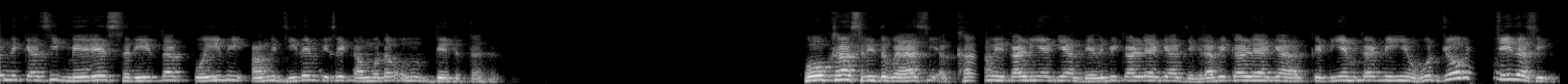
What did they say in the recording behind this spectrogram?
ਉਹਨੇ ਕਿਹਾ ਸੀ ਮੇਰੇ ਸਰੀਰ ਦਾ ਕੋਈ ਵੀ ਅੰਗ ਜਿਹਦੇ ਵੀ ਕਿਸੇ ਕੰਮ ਆਉਂਦਾ ਉਹਨੂੰ ਦੇ ਦਿੱਤਾ ਜਾਵੇ। ਖੋਖਰਾ ਸਰੀਰ ਦਬਾਇਆ ਸੀ ਅੱਖਾਂ ਵੀ ਕੱਢ ਲਈਆਂ ਗਿਆ ਦਿਲ ਵੀ ਕੱਢ ਲਿਆ ਗਿਆ ਜਿਗਰਾ ਵੀ ਕੱਢ ਲਿਆ ਗਿਆ ਕਿਡਨੀਆਂ ਵੀ ਕੱਢ ਲਈਆਂ ਹੋਰ ਜੋ ਵੀ ਚਾਹੀਦਾ ਸੀ।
